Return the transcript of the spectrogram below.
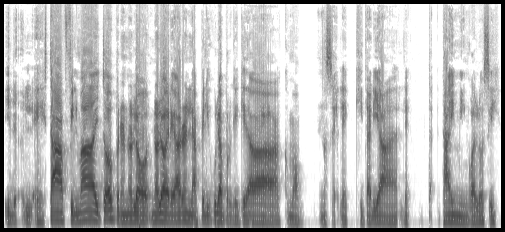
está filmada y todo, pero no lo, no lo agregaron en la película porque quedaba como, no sé, le quitaría timing o algo así.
